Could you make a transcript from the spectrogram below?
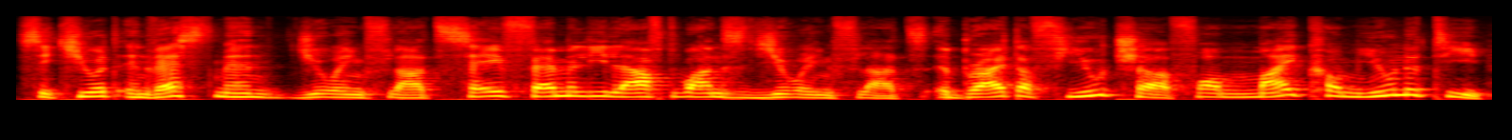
secured investment during floods, save family loved ones during floods, a brighter future for my community,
